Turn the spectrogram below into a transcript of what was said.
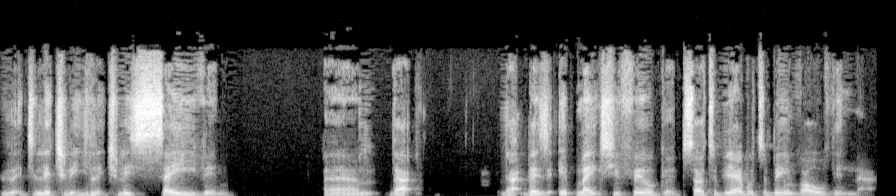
literally literally saving um, that that business, it makes you feel good. So to be able to be involved in that,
